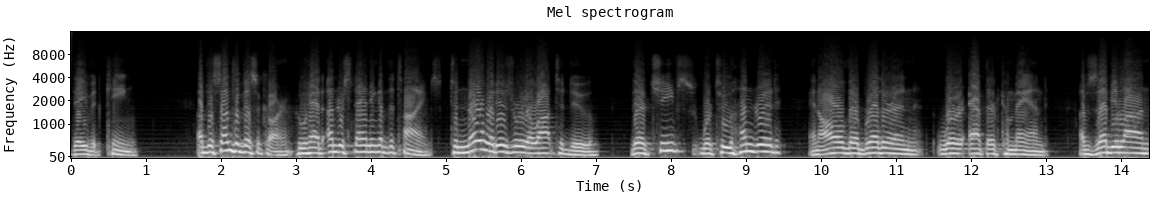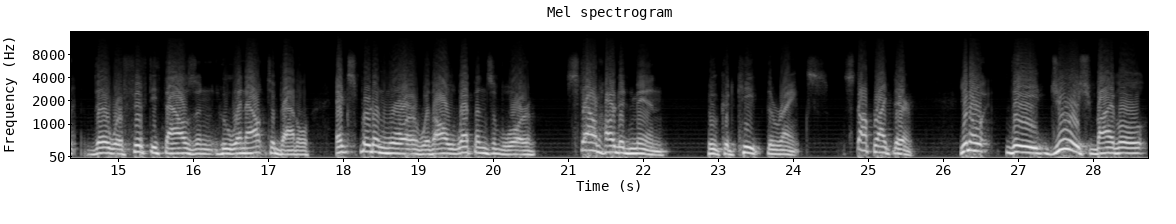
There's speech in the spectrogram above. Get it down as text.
David king of the sons of Issachar, who had understanding of the times, to know what Israel ought to do, their chiefs were two hundred, and all their brethren were at their command. Of Zebulun there were fifty thousand who went out to battle, expert in war with all weapons of war, stout hearted men who could keep the ranks. Stop right there. You know, the Jewish Bible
